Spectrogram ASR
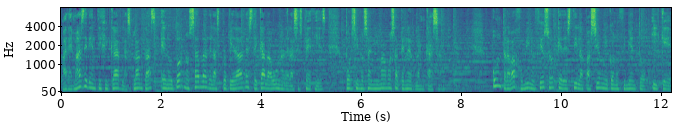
Además de identificar las plantas, el autor nos habla de las propiedades de cada una de las especies, por si nos animamos a tenerla en casa. Un trabajo minucioso que destila pasión y conocimiento y que,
